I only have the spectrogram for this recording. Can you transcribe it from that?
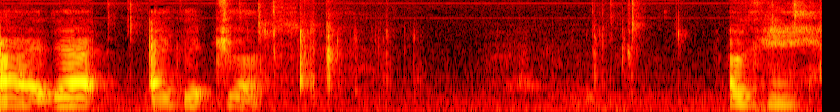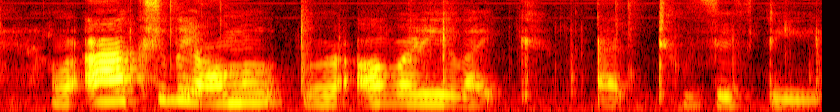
Alright, that I could trust. Okay. We're actually almost, we're already like at 250.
